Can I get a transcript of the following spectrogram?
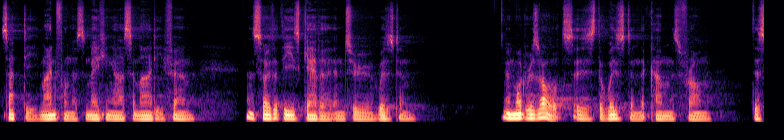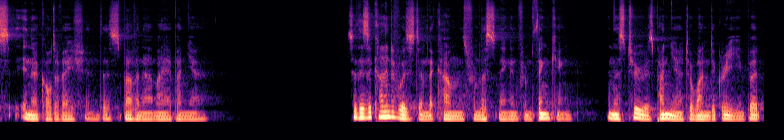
sati, mindfulness, and making our samadhi firm, and so that these gather into wisdom. And what results is the wisdom that comes from this inner cultivation, this bhavana maya panya. So there's a kind of wisdom that comes from listening and from thinking, and this too is panya to one degree, but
